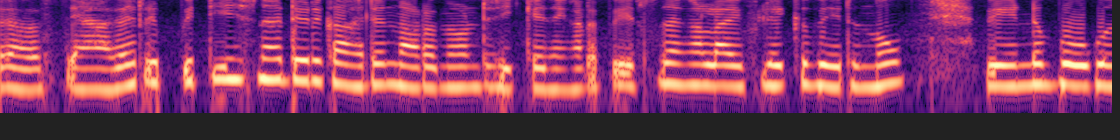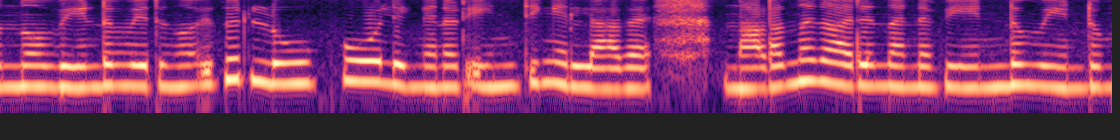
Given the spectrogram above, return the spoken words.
ഒരവസ്ഥയാണ് അതായത് റിപ്പീറ്റേഷനായിട്ട് ഒരു കാര്യം നടന്നുകൊണ്ടിരിക്കുക. നിങ്ങളുടെ പേഴ്സ് നിങ്ങളുടെ ലൈഫിലേക്ക് വരുന്നു വീണ്ടും പോകുന്നു വീണ്ടും വരുന്നു. ഇതൊരു ലൂപ്പ് പോലെ ഇങ്ങനെ ഒരു എൻഡിങ് ഇല്ലാതെ നടന്ന കാര്യം തന്നെ വീണ്ടും വീണ്ടും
